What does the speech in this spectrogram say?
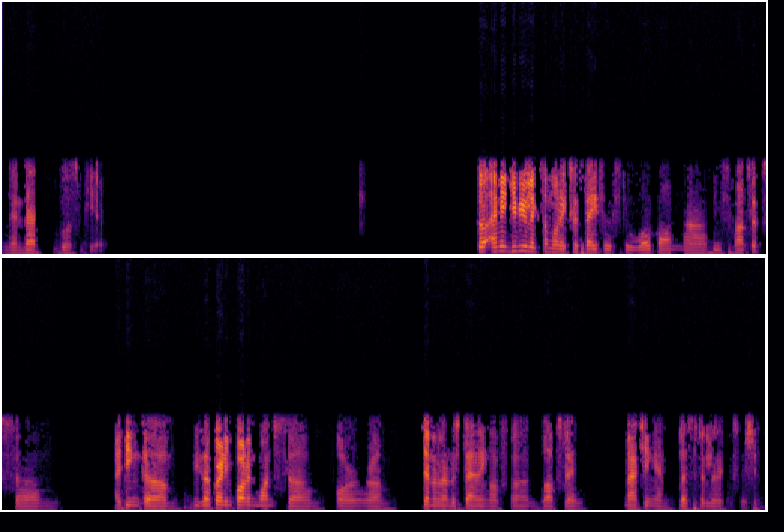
and then that goes here. So I may give you like some more exercises to work on uh, these concepts. Um, I think um, these are quite important ones um, for um, general understanding of uh, glob style matching and plus regular expressions.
